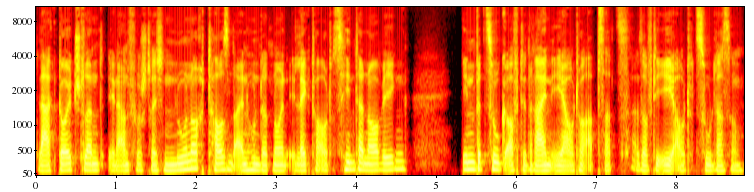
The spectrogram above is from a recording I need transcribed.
lag Deutschland in Anführungsstrichen nur noch 1109 Elektroautos hinter Norwegen in Bezug auf den reinen E-Auto-Absatz, also auf die E-Auto-Zulassung.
